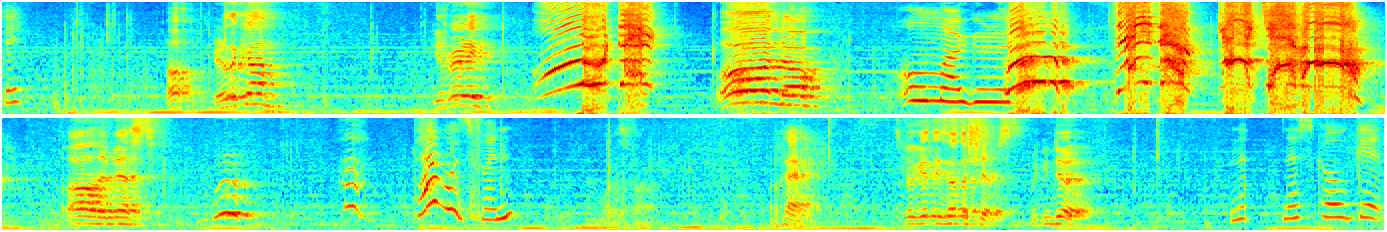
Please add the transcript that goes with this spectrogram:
they. Oh, here they come! Get ready! Go get these other ships. We can do it. N- let's go get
